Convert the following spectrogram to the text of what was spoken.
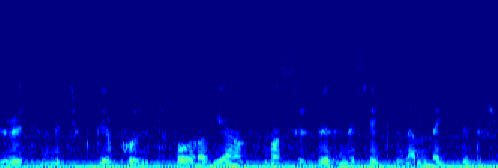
üretimde çıktıya pozitif olarak yansıması üzerinde şekillenmektedir.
